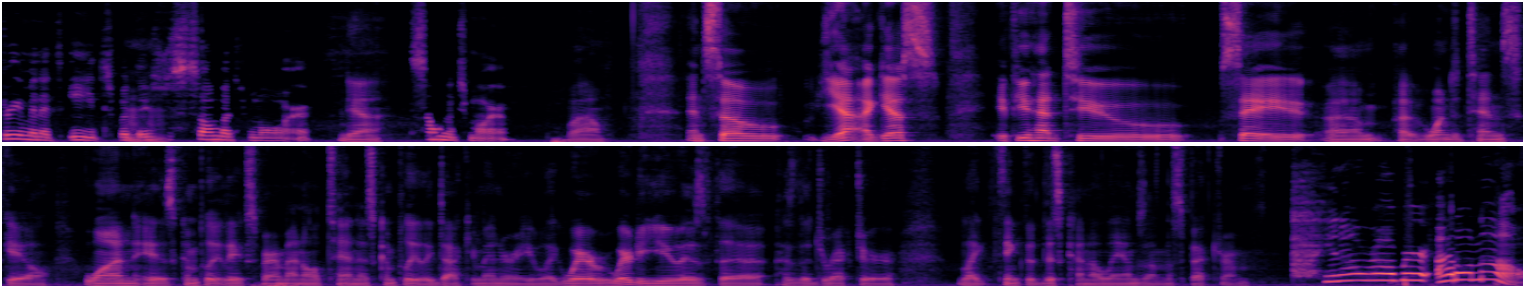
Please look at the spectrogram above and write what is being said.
3 minutes each, but there's hmm just so much more. Yeah. So much more. Wow. And so, yeah, I guess if you had to say um, a one to 10 scale, one is completely experimental, 10 is completely documentary. Like where, where do you as the, as the director, like think that this kind of lands on the spectrum? You know, Robert, I don't know.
